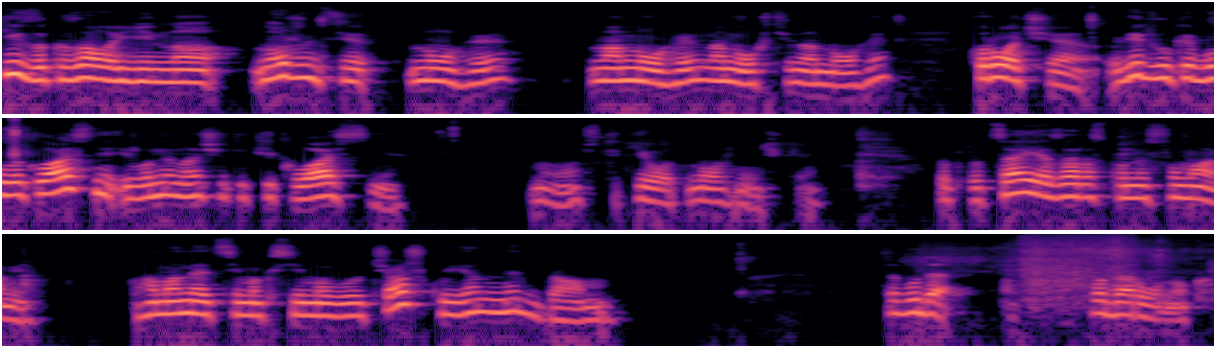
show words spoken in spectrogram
Такі заказала їй на ножниці ноги, на ноги, на ногті, на ноги. Коротше, відгуки були класні, і вони наче такі класні. Ну, ось такі от ножнички. Тобто, це я зараз понесу мамі. Гаманець Максимову чашку я не дам. Це буде подарунок.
